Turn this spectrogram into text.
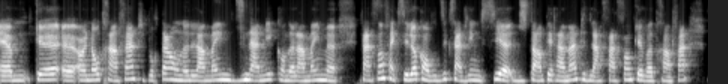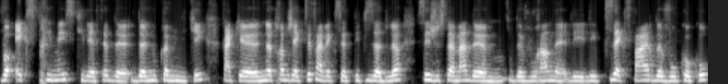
euh, qu'un euh, autre enfant. Puis pourtant, on a la même dynamique, on a la même euh, façon. Fait que c'est là qu'on vous dit que ça vient aussi du tempérament puis de la façon que votre enfant va exprimer ce qu'il essaie de, nous communiquer. Fait que notre objectif avec cet épisode-là, c'est justement de, de, vous rendre les, les, petits experts de vos cocos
